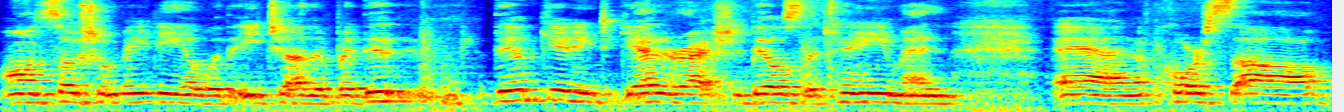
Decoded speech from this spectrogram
on social media with each other, but it, them getting together actually builds the team, and and of course, uh,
